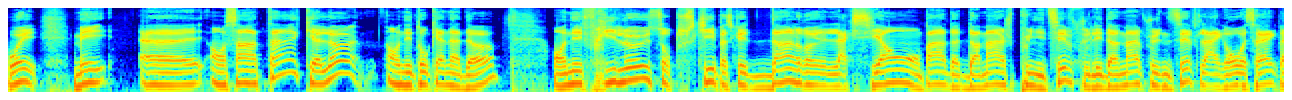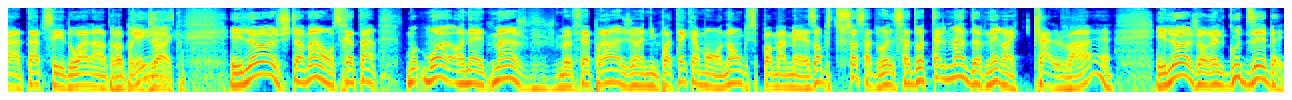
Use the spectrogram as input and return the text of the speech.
Oui, mais euh, on s'entend que là, on est au Canada on est frileux sur tout ce qui est parce que dans l'action, on parle de dommages punitifs. Les dommages punitifs, la grosse règle, elle tape ses doigts à l'entreprise. Exact. Et là, justement, on serait tant. Moi, honnêtement, je, me fais prendre, j'ai une hypothèque à mon nom, puis c'est pas ma maison, puis tout ça, ça doit, ça doit tellement devenir un calvaire. Et là, j'aurais le goût de dire, ben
